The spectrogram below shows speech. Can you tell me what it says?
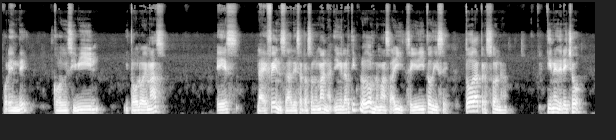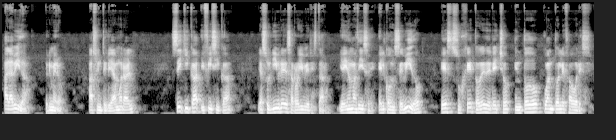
por ende, Código Civil y todo lo demás, es la defensa de esa persona humana. Y en el artículo 2 nomás, ahí, seguidito, dice, toda persona tiene derecho a la vida, primero, a su integridad moral, psíquica y física, y a su libre desarrollo y bienestar. Y ahí nomás dice, el concebido es sujeto de derecho en todo cuanto le favorece.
